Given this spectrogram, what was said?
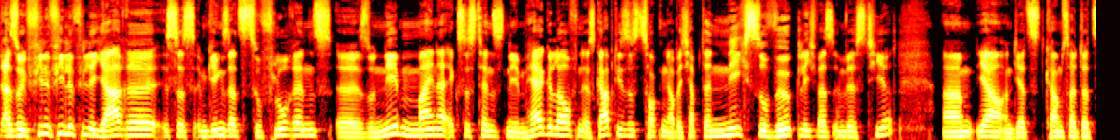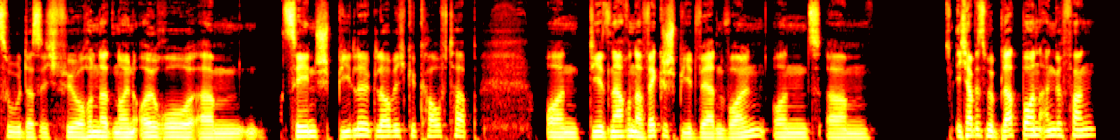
also viele, viele, viele Jahre ist das im Gegensatz zu Florenz äh, so neben meiner Existenz nebenher gelaufen. Es gab dieses Zocken, aber ich habe da nicht so wirklich was investiert. Ähm, ja, und jetzt kam es halt dazu, dass ich für 109 Euro ähm, zehn Spiele, glaube ich, gekauft habe und die jetzt nach und nach weggespielt werden wollen. Und ähm, ich habe jetzt mit Bloodborne angefangen.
